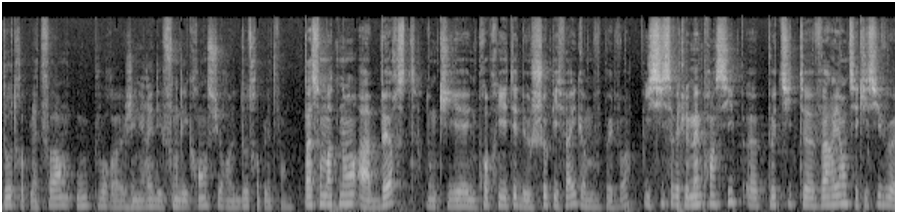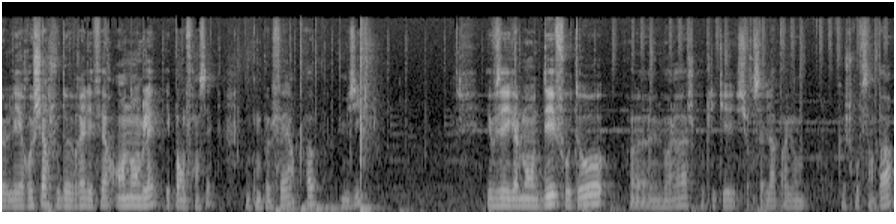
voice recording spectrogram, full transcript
d'autres plateformes ou pour euh, générer des fonds d'écran sur d'autres plateformes. Passons maintenant à Burst, qui est une propriété de Shopify comme vous pouvez le voir. Ici, ça va être le même principe. Petite variante, c'est qu'ici les recherches vous devrez les faire en anglais et pas en français. Donc on peut le faire. Hop, musique. Et vous avez également des photos. voilà, je peux cliquer sur celle-là par exemple je trouve sympa.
